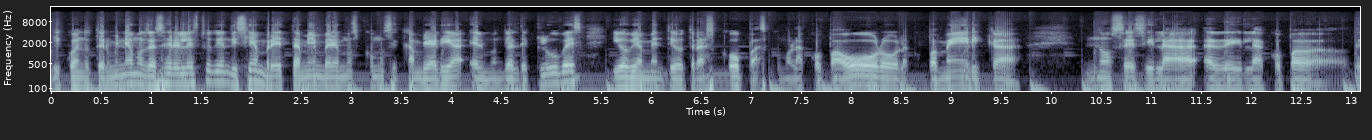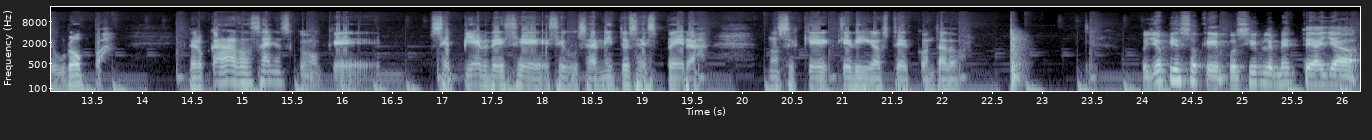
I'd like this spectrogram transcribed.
y cuando terminemos de hacer el estudio en diciembre también veremos cómo se cambiaría el Mundial de Clubes y obviamente otras copas como la Copa Oro, la Copa América, no sé si la de la Copa de Europa, pero cada dos años como que se pierde ese, ese gusanito, esa espera. No sé qué, qué diga usted, contador. Pues yo pienso que posiblemente haya,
